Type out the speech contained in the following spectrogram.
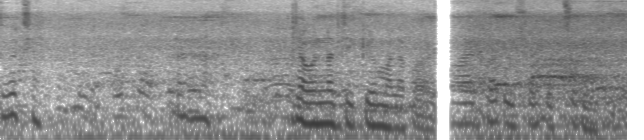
পারছেন আহ, জগন্নাথজিকে মালা পরা একবার পরিষ্কার করছে। কিন্তু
